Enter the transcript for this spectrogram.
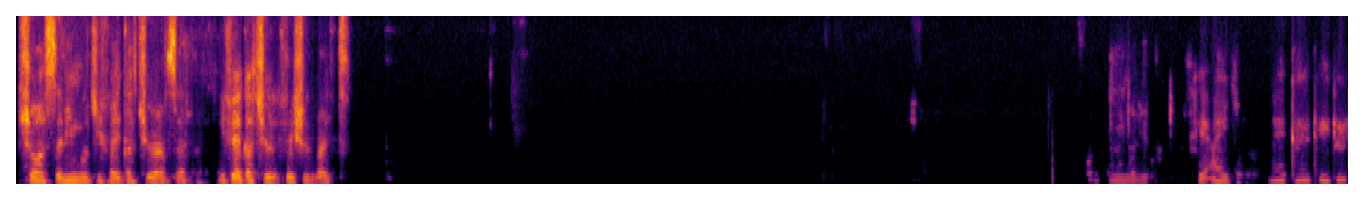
show us an emoji if I got your answer, if I got your question right. Okay, I, I did, I did.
